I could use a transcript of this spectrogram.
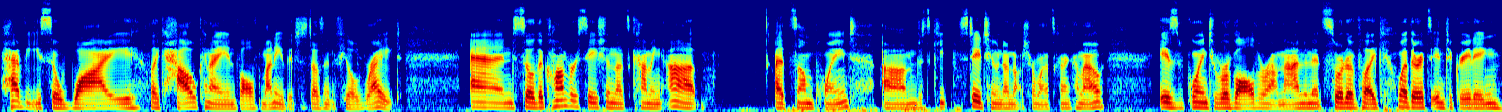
heavy. So why like how can I involve money that just doesn't feel right? And so the conversation that's coming up at some point um, just keep stay tuned. I'm not sure when it's going to come out is going to revolve around that. And it's sort of like whether it's integrating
